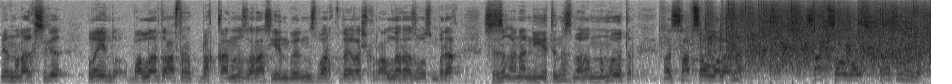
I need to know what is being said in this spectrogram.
мен мына кісіге былай енді балаларды асырап баққаныңыз рас еңбегіңіз бар құдайға шүкір алла разы болсын. Бірақ сіздің ана ниетіңіз маған ұнамай отыр. Сап сау баланы сап сау бала тұра тұрыңыздар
